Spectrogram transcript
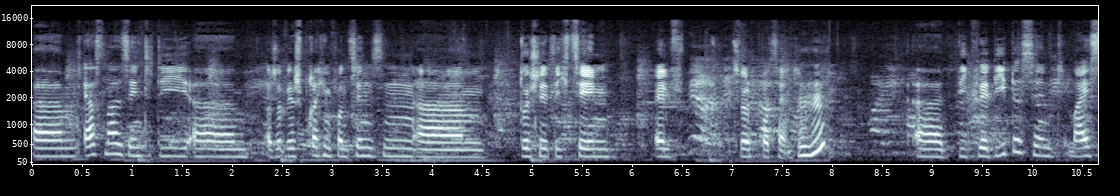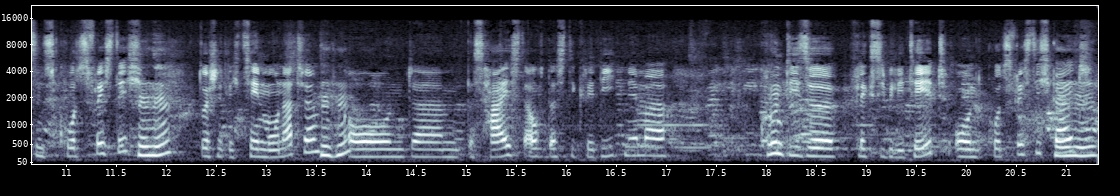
Ähm, erstmal sind die, ähm, also wir sprechen von Zinsen ähm, durchschnittlich 10, 11, 12 Prozent. Mhm. Äh, die Kredite sind meistens kurzfristig, mhm. durchschnittlich 10 Monate. Mhm. Und ähm, das heißt auch, dass die Kreditnehmer aufgrund dieser Flexibilität und Kurzfristigkeit mhm.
